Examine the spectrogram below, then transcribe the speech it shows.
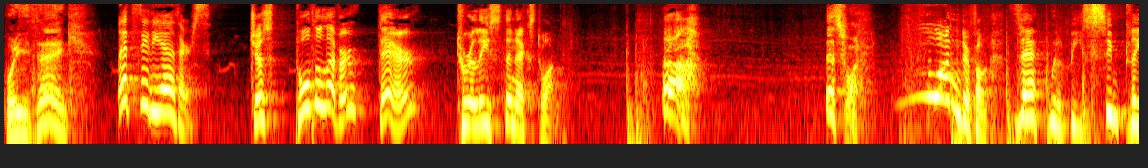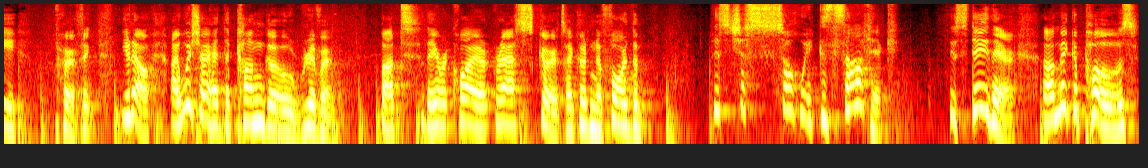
What do you think? Let's see the others. Just pull the lever there to release the next one. Ah, this one. Wonderful. That will be simply perfect. You know, I wish I had the Congo River, but they require grass skirts. I couldn't afford them. It's just so exotic. You stay there. Uh, make a pose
